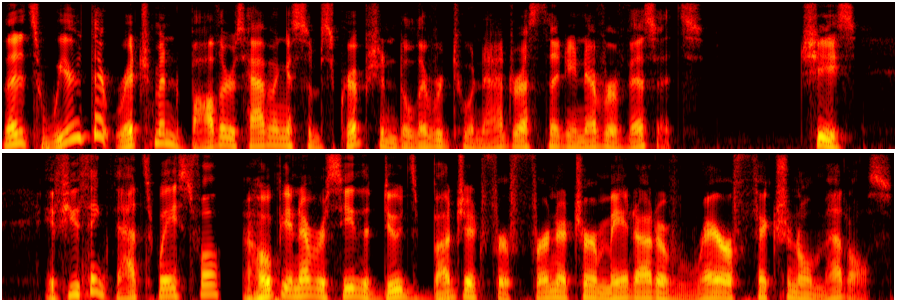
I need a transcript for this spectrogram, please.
that it's weird that Richmond bothers having a subscription delivered to an address that he never visits. Geez, if you think that's wasteful, I hope you never see the dude's budget for furniture made out of rare fictional metals.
